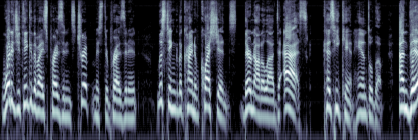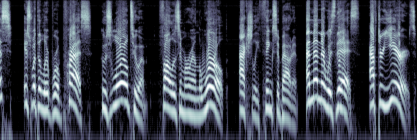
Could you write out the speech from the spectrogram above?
What did you think of the vice president's trip, Mr. President? Listing the kind of questions they're not allowed to ask because he can't handle them. And this is what the liberal press, who's loyal to him, follows him around the world, actually thinks about him. And then there was this. After years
